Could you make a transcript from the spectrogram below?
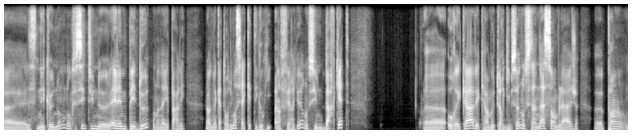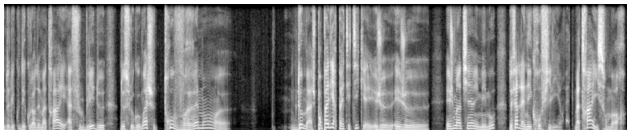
Euh, ce n'est que non. Donc c'est une LMP2. On en avait parlé lors de ma 14 du mois. C'est la catégorie inférieure. Donc c'est une barquette. Euh, Oreca avec un moteur Gibson, donc c'est un assemblage euh, peint de des couleurs de Matra et affublé de, de ce logo. Moi, je trouve vraiment dommage, pour pas dire pathétique, et je, et je, et je maintiens mes mots, de faire de la nécrophilie. En fait. Matra, ils sont morts,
